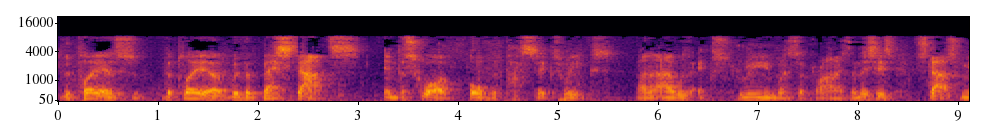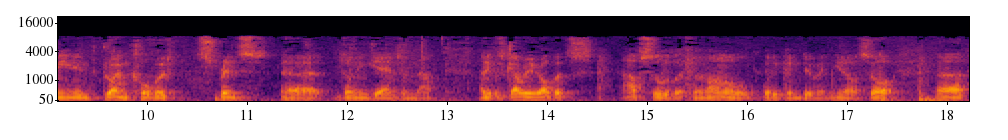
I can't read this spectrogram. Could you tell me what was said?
the players, the player with the best stats in the squad over the past six weeks, and I was extremely surprised. And this is stats meaning ground covered, sprints uh, done in games and that. And it was Gary Roberts, absolutely phenomenal what he'd been doing. You know, so uh,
